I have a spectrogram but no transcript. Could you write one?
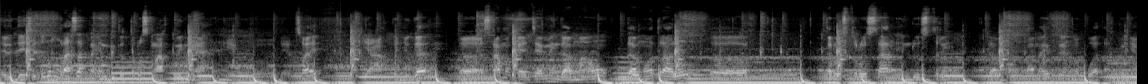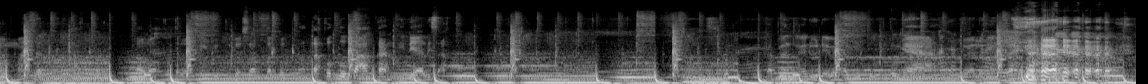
Dari dari situ lu ngerasa pengen gitu terus ngelakuinnya gitu. That's why ya aku juga uh, sama kayak cemeng nggak mau nggak mau terlalu uh, terus-terusan industri. Nggak mau karena itu yang ngebuat aku nyaman dan kalau aku terlalu gitu dan aku takut takut lupa akan idealis aku tapi untungnya di UDW nggak gitu untungnya. Untungnya lebih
